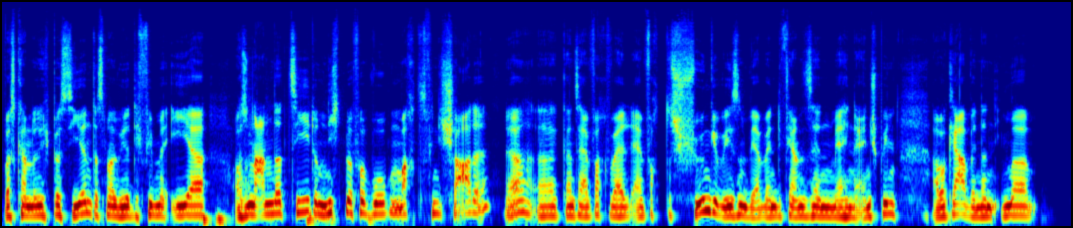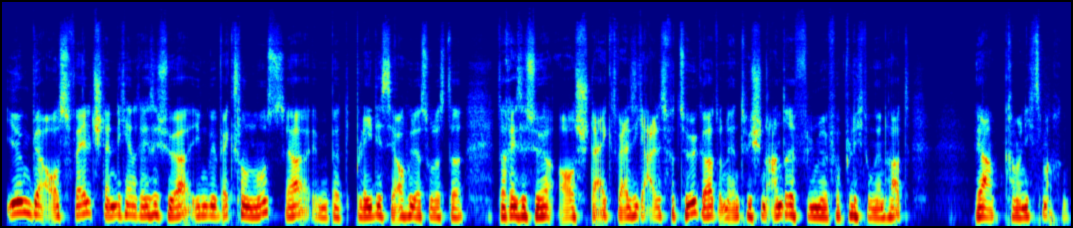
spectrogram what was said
Was kann natürlich passieren, dass man wieder die Filme eher auseinanderzieht und nicht mehr verwoben macht? Das finde ich schade. Ja, äh, ganz einfach, weil einfach das schön gewesen wäre, wenn die Fernsehen mehr hineinspielen. Aber klar, wenn dann immer irgendwer ausfällt, ständig ein Regisseur irgendwie wechseln muss. Ja, bei Blade ist ja auch wieder so, dass der, der Regisseur aussteigt, weil sich alles verzögert und er inzwischen andere Filmeverpflichtungen hat. Ja, kann man nichts machen.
